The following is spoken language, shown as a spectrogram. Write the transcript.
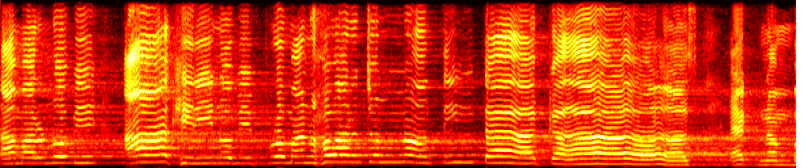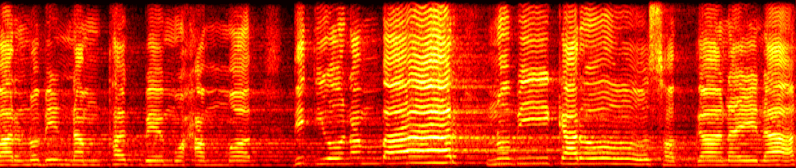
আমার নবী, আখিরি নবী প্রমাণ হওয়ার জন্য তিনটা কাজ। এক নাম্বার নবীর নাম থাকবে মুহাম্মদ। দ্বিতীয় নাম্বার, নবী কারও সদ্গা নেয় না।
